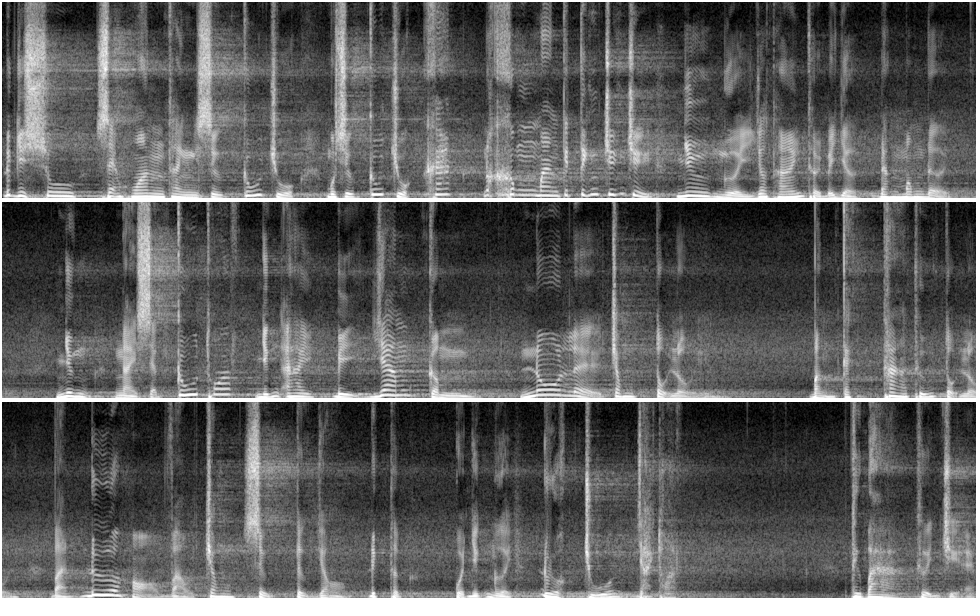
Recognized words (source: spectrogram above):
Đức Giêsu sẽ hoàn thành sự cứu chuộc, một sự cứu chuộc khác. Nó không mang cái tính chính trị như người Do Thái thời bấy giờ đang mong đợi. Nhưng ngài sẽ cứu thoát những ai bị giam cầm nô lệ trong tội lỗi bằng cách tha thứ tội lỗi và đưa họ vào trong sự tự do đích thực của những người được Chúa giải thoát. Thứ ba, thưa anh chị em,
